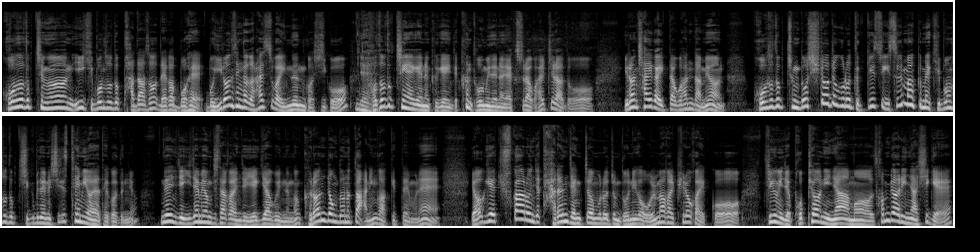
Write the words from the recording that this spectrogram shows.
고소득층은 이 기본소득 받아서 내가 뭐 해 뭐 이런 생각을 할 수가 있는 것이고 예. 저소득층에게는 그게 이제 큰 도움이 되는 액수라고 할지라도 하더라도 이런 차이가 있다고 한다면 고소득층도 실효적으로 느낄 수 있을 만큼의 기본소득 지급이 되는 시스템이어야 되거든요. 근데 이제 이재명 지사가 이제 얘기하고 있는 건 그런 정도는 또 아닌 것 같기 때문에 여기에 추가로 이제 다른 쟁점으로 좀 논의가 올라갈 필요가 있고 지금 이제 보편이냐 뭐 선별이냐 시계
